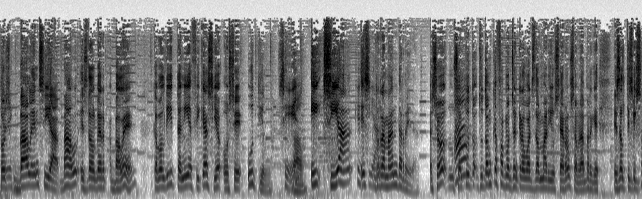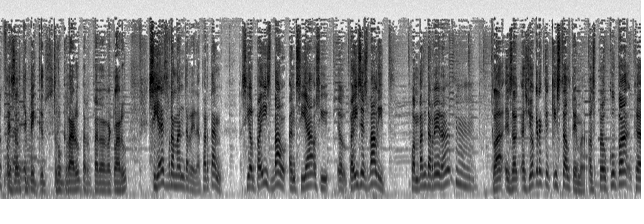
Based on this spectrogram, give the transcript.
Doncs valencià. Val és del verb valer, que vol dir tenir eficàcia o ser útil. Sí. Val. I Què és és sià? remar endarrere. Això ho sap Ah. tothom, tothom que fa mots encreuats del Màrius Serra ho sabrà, perquè és el típic, Soc és el fatal, típic ja, truc raro per, per arreglar-ho. Sià és remar endarrere. Per tant, si el país val en sià, o sigui, el país és vàlid quan va endarrere, mm. Clar, és el, jo crec que aquí està el tema. Els preocupa que,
